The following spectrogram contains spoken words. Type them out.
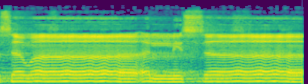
سواء للسائلين.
